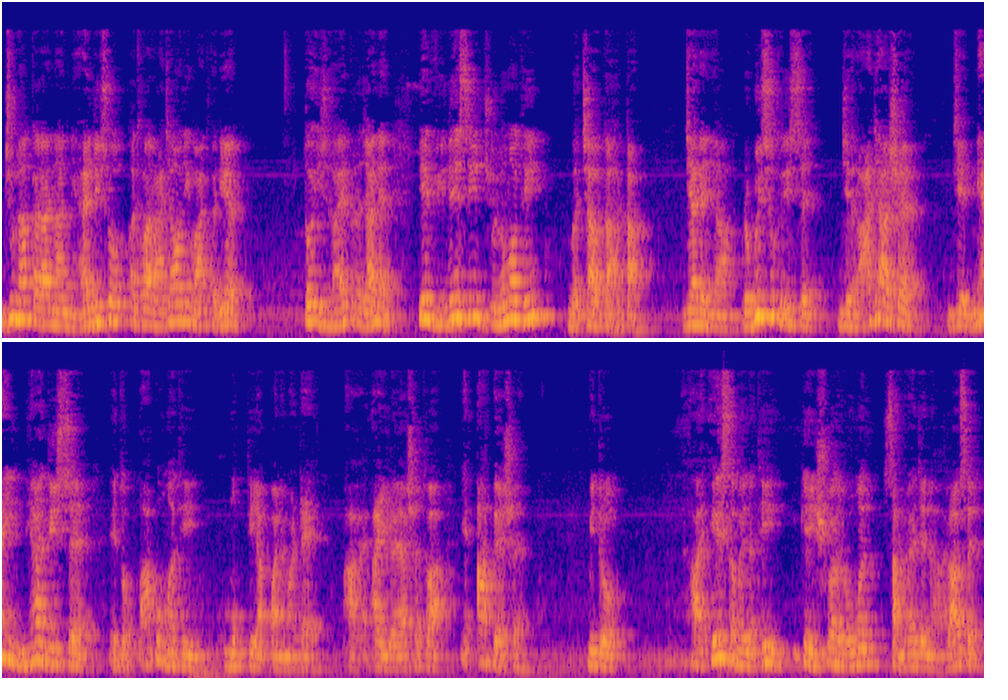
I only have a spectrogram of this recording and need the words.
જૂના કરારના ન્યાયાધીશો અથવા રાજાઓની વાત કરીએ તો ઇઝરાયલ પ્રજાને એ વિદેશી જુલમોથી બચાવતા હતા. જ્યારે અહીંયા પ્રભુ ઈસુ ખ્રિસ્ત જે રાજા છે, જે ન્યાય ન્યાયાધીશ છે, એ તો પાપોમાંથી મુક્તિ આપવાને માટે આવી ગયા છે અથવા એ આપે છે. મિત્રો, આ એ સમય નથી કે ઈશ્વર રોમન સામ્રાજ્યને હરાવશે.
